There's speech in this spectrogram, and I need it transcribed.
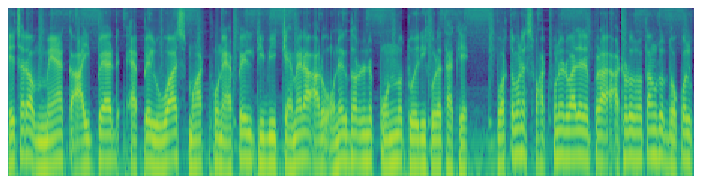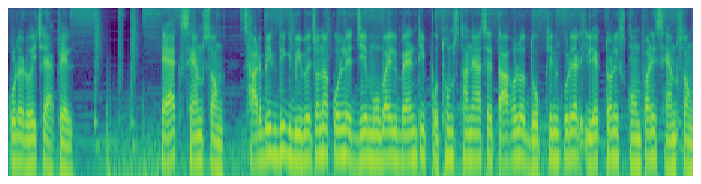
এছাড়াও Mac, iPad, Apple watch, smartphone, Apple TV, camera আরও অনেক ধরনের পণ্য তৈরি করে থাকে। বর্তমানে স্মার্টফোনের বাজারে প্রায় আঠেরো শতাংশ দখল করে রয়েছে অ্যাপেল। এক, স্যামসং। সার্বিক দিক বিবেচনা করলে যে মোবাইল ব্র্যান্ডটি প্রথম স্থানে আসে তা হলো দক্ষিণ কোরিয়ার ইলেকট্রনিক্স কোম্পানি স্যামসং।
